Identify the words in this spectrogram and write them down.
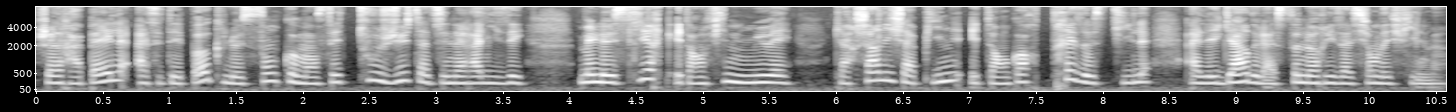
Je le rappelle, à cette époque, le son commençait tout juste à se généraliser, mais le cirque est un film muet, car Charlie Chaplin était encore très hostile à l'égard de la sonorisation des films.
